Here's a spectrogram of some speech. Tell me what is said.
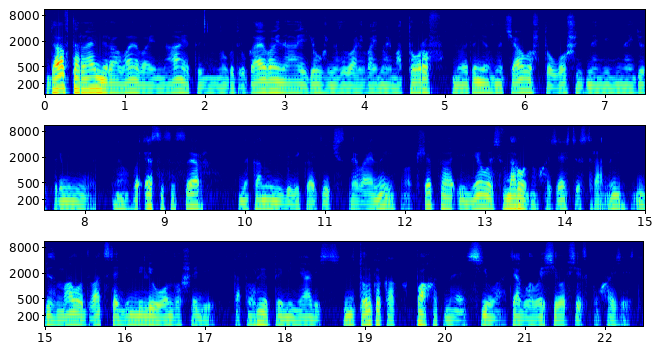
Да, Вторая мировая война – это немного другая война, ее уже называли войной моторов, но это не означало, что лошадь на ней не найдет применения. В СССР накануне Великой Отечественной войны вообще-то имелось в народном хозяйстве страны без малого 21 миллион лошадей которые применялись не только как пахотная сила, тягловая сила в сельском хозяйстве,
